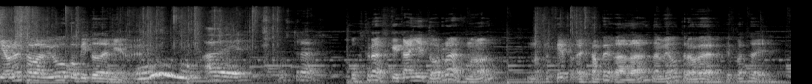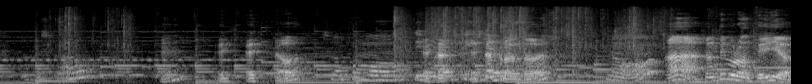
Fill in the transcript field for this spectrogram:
Y aún estaba vivo copito de nieve. Uh, a ver, ostras. Ostras, qué calle Torras, ¿no? No, que está pegada. Dame otra vez. ¿Qué pasa ahí? ¿Eh? ¿Es- es- oh? Son como ¿Está- tiburoncillos. ¿Están rotos? No, Ah, son tiburoncillos.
